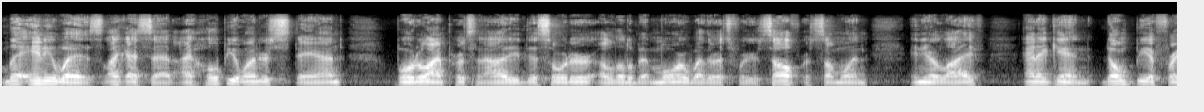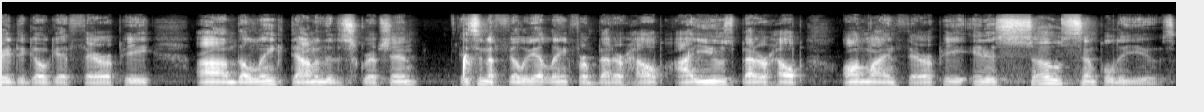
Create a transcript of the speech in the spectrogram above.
But anyways, like I said, I hope you understand borderline personality disorder a little bit more, whether it's for yourself or someone in your life. And again, don't be afraid to go get therapy. Um, the link down in the description is an affiliate link for BetterHelp. I use BetterHelp online therapy. It is so simple to use.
